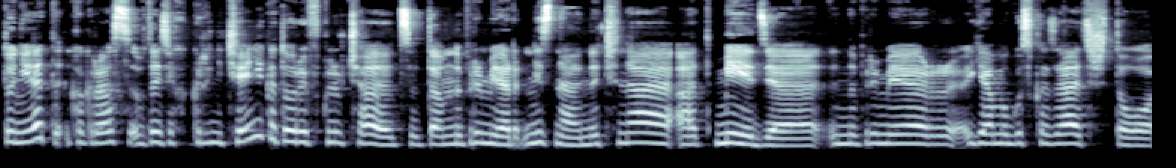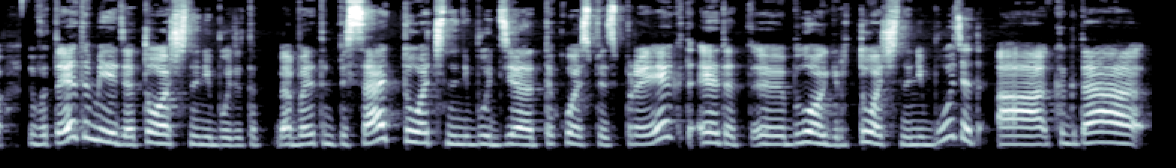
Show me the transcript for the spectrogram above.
то нет как раз вот этих ограничений, которые включаются. Там, например, не знаю, начиная от медиа, например, я могу сказать, что вот эта медиа точно не будет об этом писать, точно не будет делать такой спецпроект, этот э, блогер точно не будет, а когда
